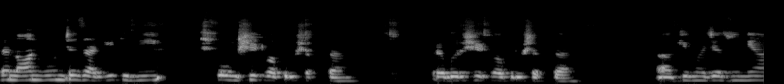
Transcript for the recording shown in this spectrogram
त्या नॉन वोवनच्या जागी तुम्ही फोमशीट वापरू शकता रबर शीट वापरू शकता किंवा ज्या जुन्या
